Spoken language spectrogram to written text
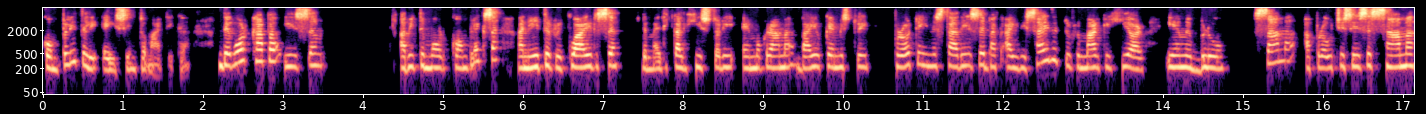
completely asymptomatic. The workup is um, a bit more complex and it requires the medical history, hemogram, biochemistry, protein studies, but I decided to remark here in blue some approaches, some uh,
